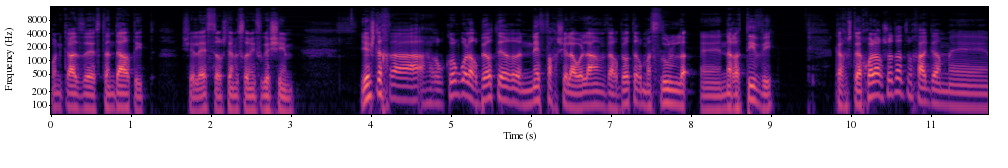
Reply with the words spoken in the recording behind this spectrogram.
בוא נקרא לזה סטנדרטית, של 10-12 מפגשים. יש לך קודם כל הרבה יותר נפח של העולם והרבה יותר מסלול אה, נרטיבי, ככה שאתה יכול להרשות לעצמך גם אה,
